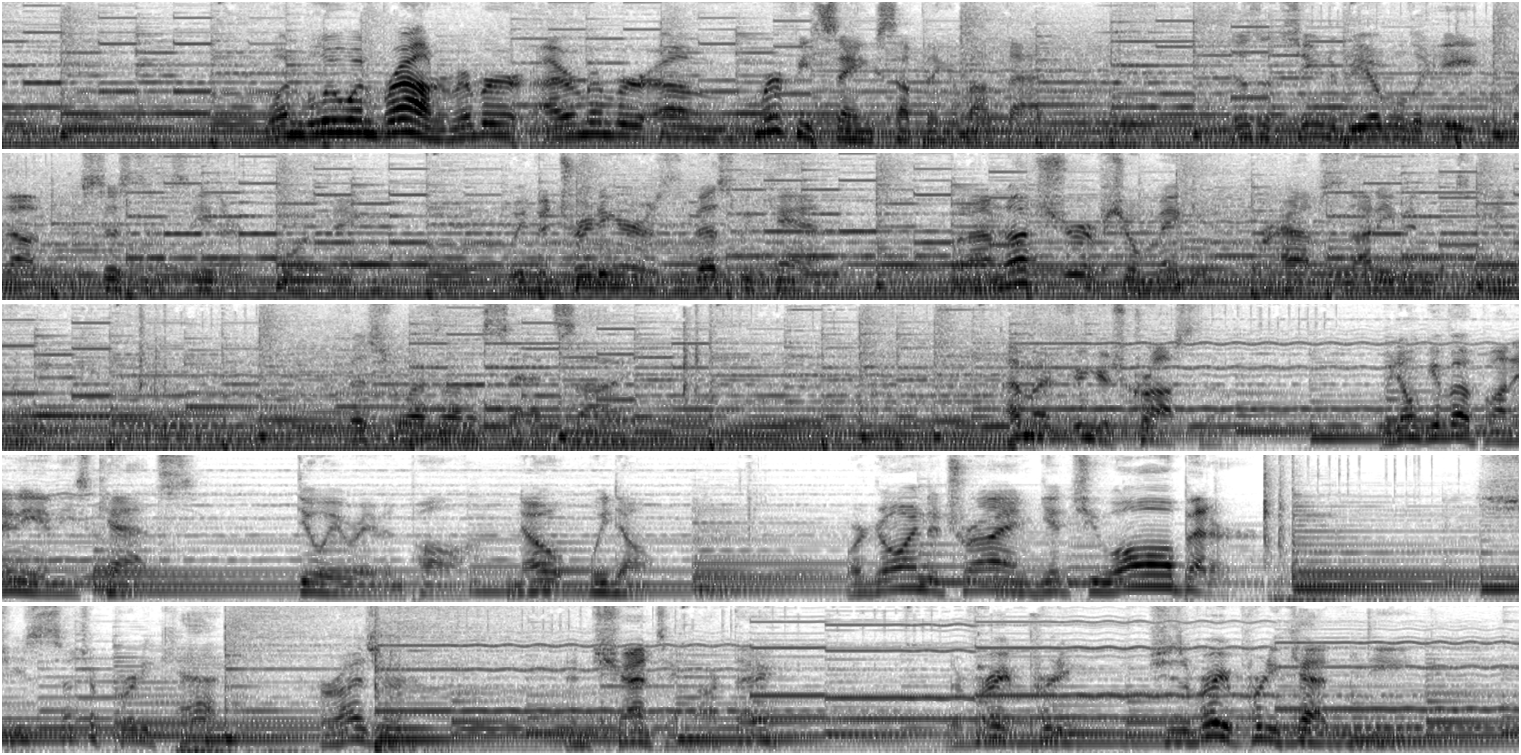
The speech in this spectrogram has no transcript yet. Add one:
One blue, one brown. Remember, I remember um, Murphy saying something about that. Doesn't seem to be able to eat without assistance either, poor thing. We've been treating her as the best we can, but I'm not sure if she'll make it. Perhaps not even to the end of the week. Professor lets out a sad sigh. I have my fingers crossed, though. We don't give up on any of these cats, do we, Ravenpaw? No, we don't. We're going to try and get you all better. She's such a pretty cat. Her eyes are enchanting, aren't they? They're very pretty. She's a very pretty cat indeed,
